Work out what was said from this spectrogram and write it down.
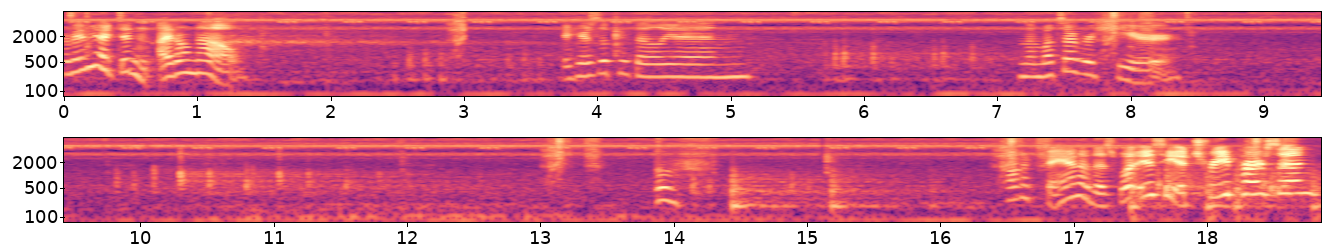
Or maybe I didn't. I don't know. Okay, here's the pavilion. And then what's over here? Oof. Not a fan of this. What is he, a tree person?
